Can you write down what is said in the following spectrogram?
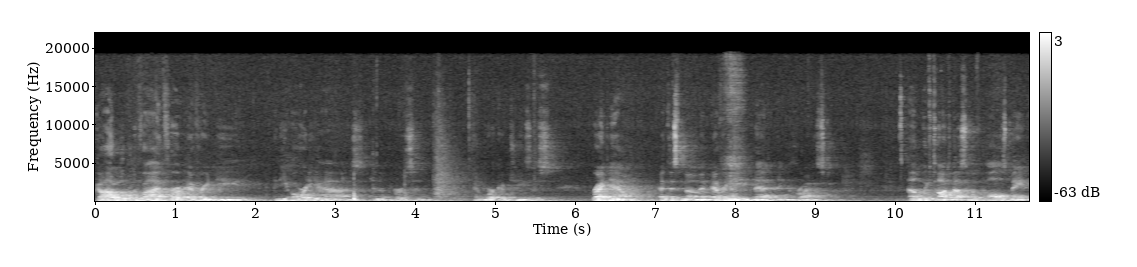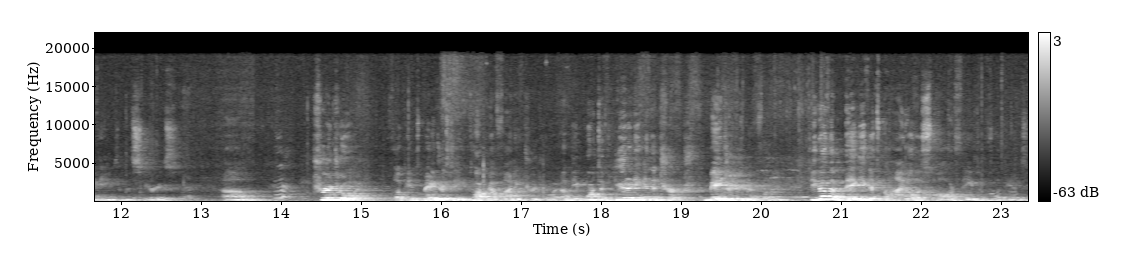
God will provide for our every need and he already has in the person and work of Jesus. Right now, at this moment, every need met in Christ. Um, we've talked about some of Paul's main themes in this series. Um, true joy, Philippians' major theme, talking about finding true joy. Um, the importance of unity in the church, major theme of Philippians. Do you know the biggie that's behind all the smaller themes in Philippians?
